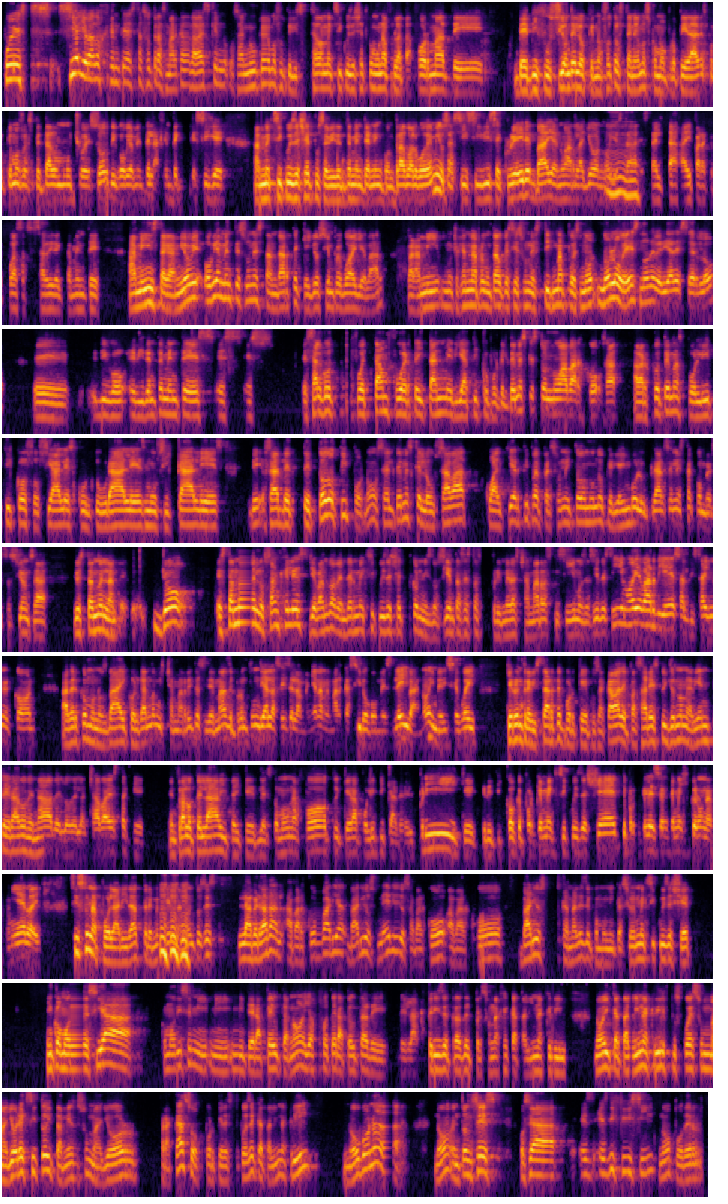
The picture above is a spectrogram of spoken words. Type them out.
Pues sí ha llevado gente a estas otras marcas. La verdad es que o sea, nunca hemos utilizado México is the Shit como una plataforma de, de difusión de lo que nosotros tenemos como propiedades, porque hemos respetado mucho eso. Digo, obviamente la gente que sigue a México is the Shit, pues evidentemente han encontrado algo de mí. O sea, sí, sí dice created by Anuar yo, ¿no? Y está, está el tag ahí para que puedas accesar directamente a mi Instagram. Y obviamente es un estandarte que yo siempre voy a llevar. Para mí, mucha gente me ha preguntado que si es un estigma, pues no, no lo es, no debería de serlo. Eh, digo, evidentemente es, es, es es algo que fue tan fuerte y tan mediático, porque el tema es que esto no abarcó, o sea, abarcó temas políticos, sociales, culturales, musicales, de, o sea, de, todo tipo, ¿no? O sea, el tema es que lo usaba cualquier tipo de persona y todo el mundo quería involucrarse en esta conversación, o sea, yo estando en la, yo estando en Los Ángeles, llevando a vender México y de Shit con mis 200, estas primeras chamarras que hicimos, así de, sí, voy a llevar 10 al Designer Con, a ver cómo nos va y colgando mis chamarritas y demás, de pronto un día a las 6 de la mañana me marca Ciro Gómez Leiva, ¿no? Y me dice, güey, quiero entrevistarte porque pues acaba de pasar esto y yo no me había enterado de nada de lo de la chava esta que entró al Hotel Hábitat y que les tomó una foto y que era política del PRI y que criticó que por qué México es de shit y por qué le decían que México era una mierda. Y sí es una polaridad tremenda, ¿no? Entonces, la verdad abarcó varias, varios medios, abarcó, abarcó varios canales de comunicación México is de shit. Y como decía como dice mi, mi, terapeuta, ¿no? Ella fue terapeuta de, de, la actriz detrás del personaje Catalina Krill, ¿no? Y Catalina Krill pues, fue su mayor éxito y también su mayor fracaso, porque después de Catalina Krill no hubo nada, ¿no? Entonces, o sea, es, es difícil, ¿no? Poder,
